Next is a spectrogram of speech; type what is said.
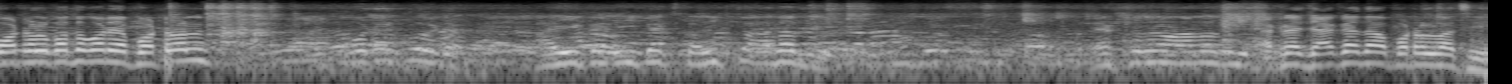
পটল কত করে? পটল? একটা জায়গা দাও পটল বাছি।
